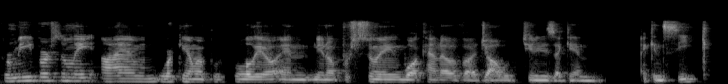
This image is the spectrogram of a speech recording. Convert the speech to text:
For me personally, I'm working on my portfolio and you know pursuing what kind of uh, job opportunities I can I can seek.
